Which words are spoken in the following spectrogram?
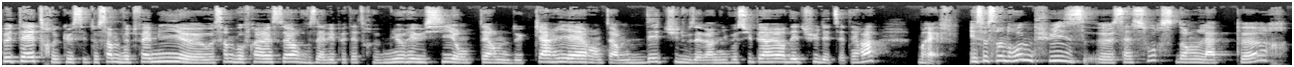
Peut-être que c'est au sein de votre famille, euh, au sein de vos frères et sœurs, vous avez peut-être mieux réussi en termes de carrière, en termes d'études, vous avez un niveau supérieur d'études, etc. Bref. Et ce syndrome puise euh, sa source dans la peur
